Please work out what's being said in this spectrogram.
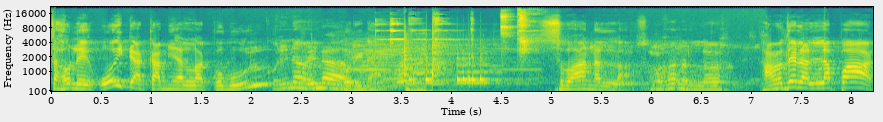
তাহলে ওই ডাক আমি আল্লাহ কবুল করি না। করি না। সুবহান আল্লাহ সুবহান আল্লাহ আমাদের আল্লাহ পাক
